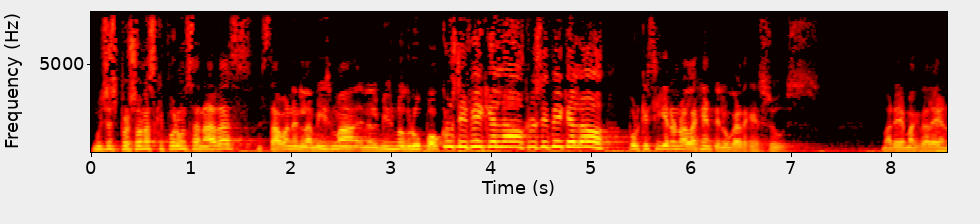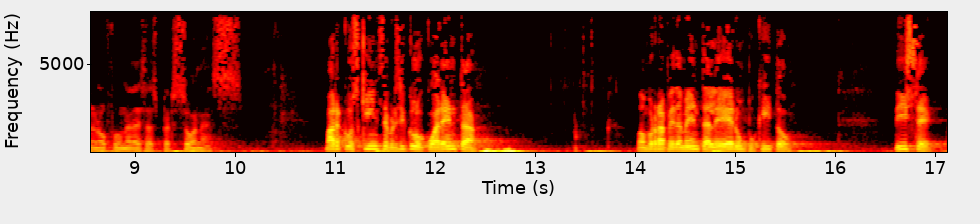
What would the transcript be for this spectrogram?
Muchas personas que fueron sanadas estaban en, la misma, en el mismo grupo, crucifíquenlo, crucifíquenlo, porque siguieron a la gente en lugar de Jesús. María Magdalena no fue una de esas personas. Marcos 15, versículo 40. Vamos rápidamente a leer un poquito. Dice,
